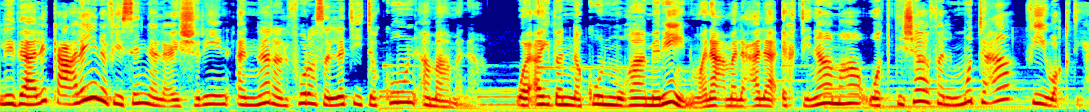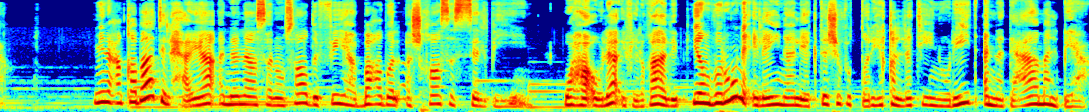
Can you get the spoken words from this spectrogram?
لذلك علينا في سن العشرين أن نرى الفرص التي تكون أمامنا. وأيضا نكون مغامرين ونعمل على اغتنامها واكتشاف المتعة في وقتها. من عقبات الحياة أننا سنصادف فيها بعض الأشخاص السلبيين وهؤلاء في الغالب ينظرون إلينا ليكتشفوا الطريقة التي نريد أن نتعامل بها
